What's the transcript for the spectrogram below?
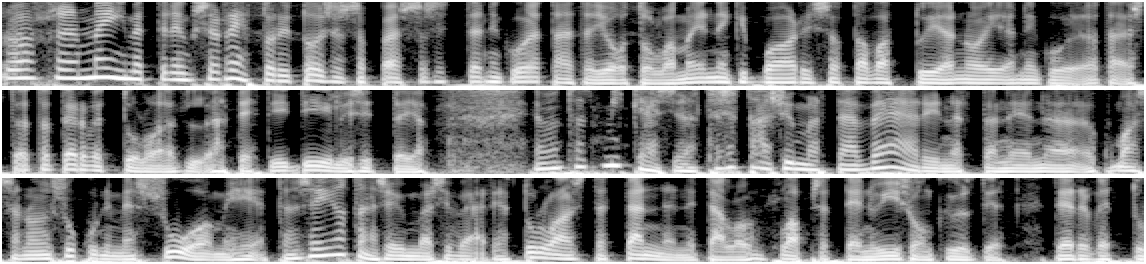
no, mä ihmettelin, kun se rehtori toisessa päässä sitten niin kuin jotain, että joo, tuolla me ennenkin baarissa tavattu ja noin, ja niin kuin jotain, sitten, että tervetuloa, että tehtiin diili sitten. Ja, ja mä että mikä siinä, että se taisi ymmärtää väärin, että ne, kun mä sanoin sukunimen Suomi, että se jotain se ymmärsi väärin. Ja tullaan sitten tänne, niin täällä on lapset tehnyt ison kyltin, että tervetuloa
